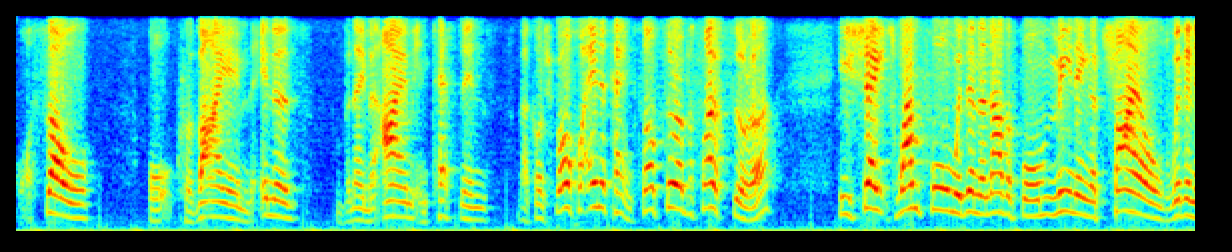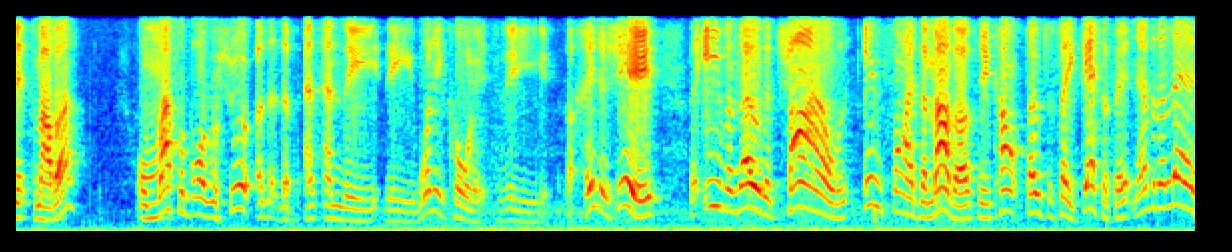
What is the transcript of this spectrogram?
or soul or kravayim, the innards, b'nei ayim, intestines. He shapes one form within another form, meaning a child within its mother, or masabor uh, and, and the, the, what do you call it, the, the chiddush is, that even though the child is inside the mother, so you can't, so to say, get at it, nevertheless,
